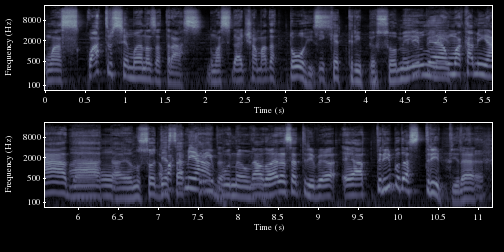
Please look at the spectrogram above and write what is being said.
umas quatro semanas atrás, numa cidade chamada o Torres. que, que é trip? Eu sou meio. Trip é leigo. uma caminhada. Ah, um- tá. Eu não sou é dessa tribo, não. Não, não é dessa tribo. É, é a tribo das trip, né?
